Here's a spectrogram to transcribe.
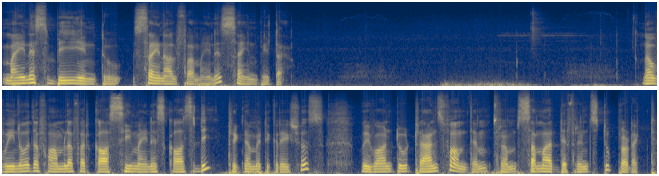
minus b into sin alpha minus sin beta. Now we know the formula for cos c minus cos d trigonometric ratios. We want to transform them from sum or difference to product.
